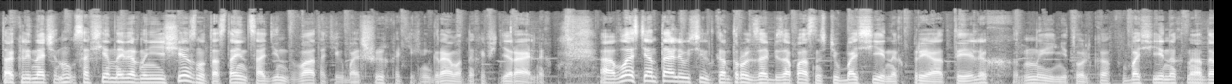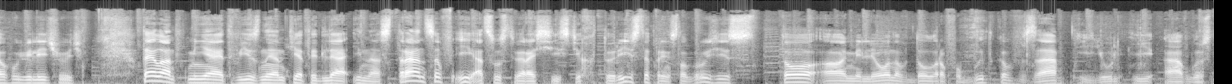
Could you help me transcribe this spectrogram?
Так или иначе, ну, совсем, наверное, не исчезнут. Останется один-два таких больших, каких-нибудь грамотных и федеральных. А власти Анталии усилят контроль за безопасностью в бассейнах при отелях. Ну и не только в бассейнах надо увеличивать. Таиланд отменяет въездные анкеты для иностранцев, и отсутствие российских туристов принесло Грузии 100 а, миллионов долларов убытков за июль и август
